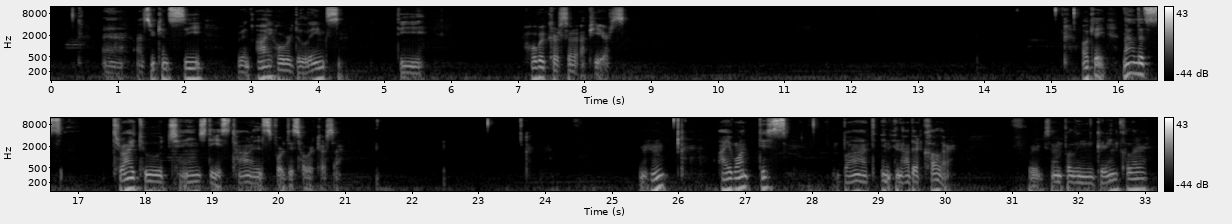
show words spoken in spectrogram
Uh, as you can see when I hover the links the hover cursor appears. Okay now let's try to change the styles for this hover cursor mm -hmm. I want this but in another color for example in green color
